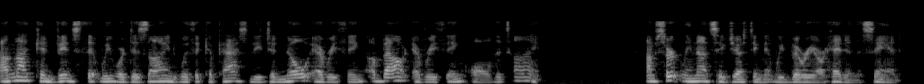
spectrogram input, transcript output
I'm not convinced that we were designed with the capacity to know everything about everything all the time. I'm certainly not suggesting that we bury our head in the sand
